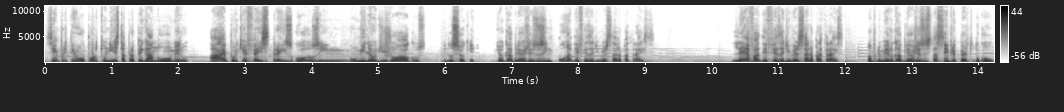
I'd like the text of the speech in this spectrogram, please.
Sempre tem um oportunista para pegar número. Ah, é porque fez três gols em um milhão de jogos e não sei o quê. Porque o Gabriel Jesus empurra a defesa adversária para trás. Leva a defesa adversária para trás. Então, primeiro, o Gabriel Jesus está sempre perto do gol.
